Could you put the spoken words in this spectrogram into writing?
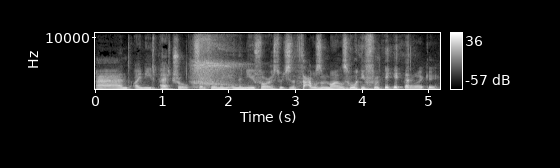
and I need petrol because I'm filming it in the New Forest, which is a thousand miles away from here. Crikey.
